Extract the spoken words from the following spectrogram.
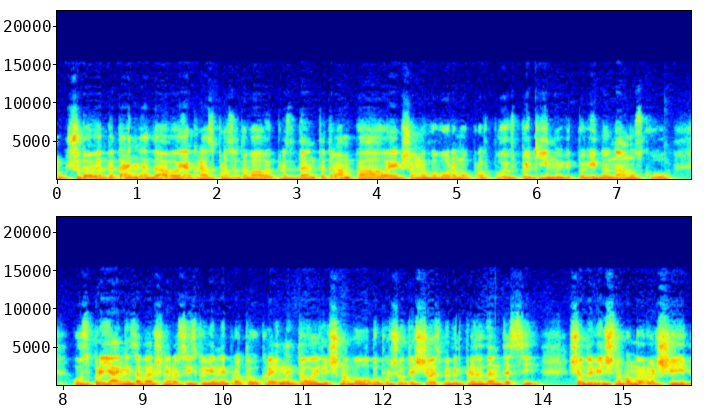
Ну, Чудове питання. Да, ви якраз процитували президента Трампа. Але якщо ми говоримо про вплив Пекіну відповідно на Москву у сприянні завершення російської війни проти України, то логічно було би почути щось би від президента Сі щодо вічного миру чи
